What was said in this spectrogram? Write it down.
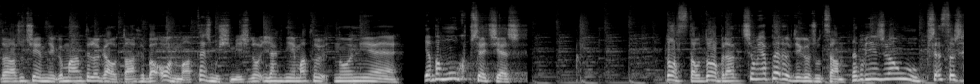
Dobra, rzuciłem w niego, ma antylogauta. Chyba on ma, też musi mieć. No jak nie ma, to... No nie. Ja mam łuk przecież. Dostał, dobra, czemu ja perły w niego rzucam? Zapomniałem, że mam łuk, przez to, że,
